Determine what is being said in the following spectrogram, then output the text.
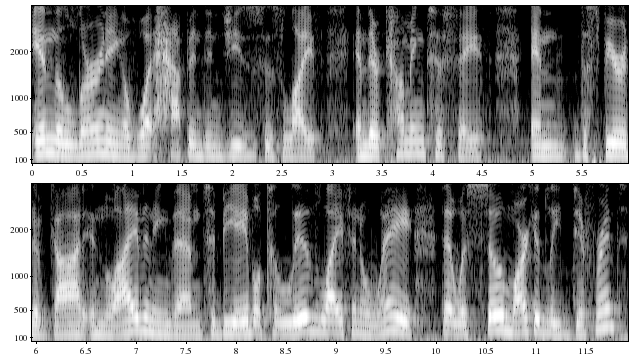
in the learning of what happened in Jesus' life and their coming to faith and the Spirit of God enlivening them to be able to live life in a way that was so markedly different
